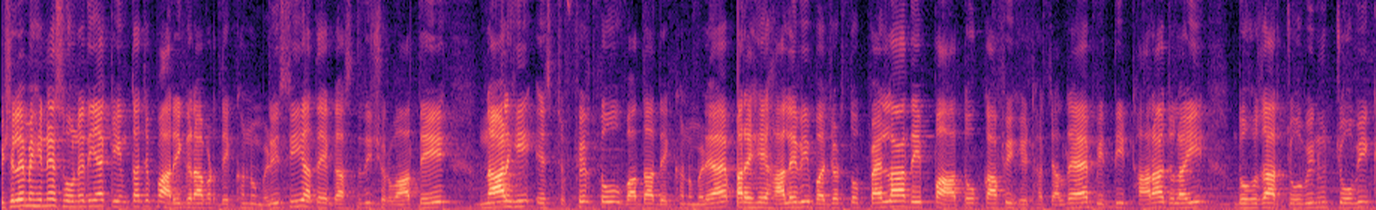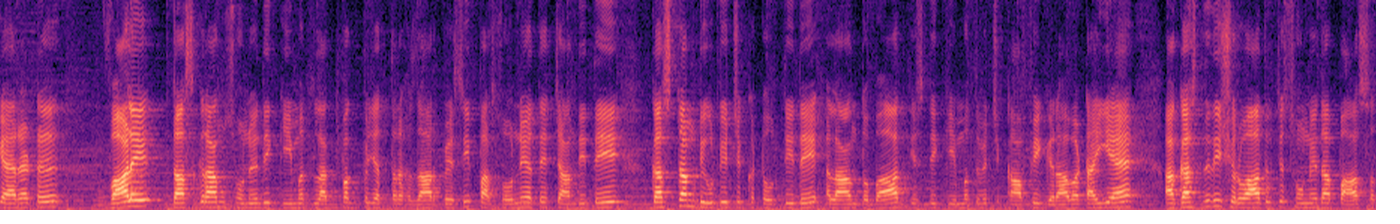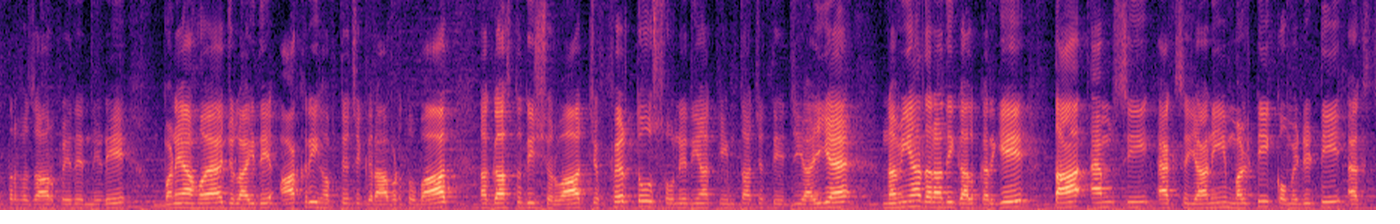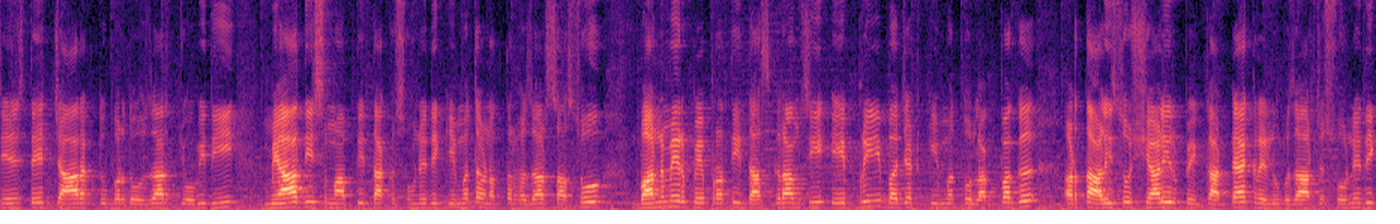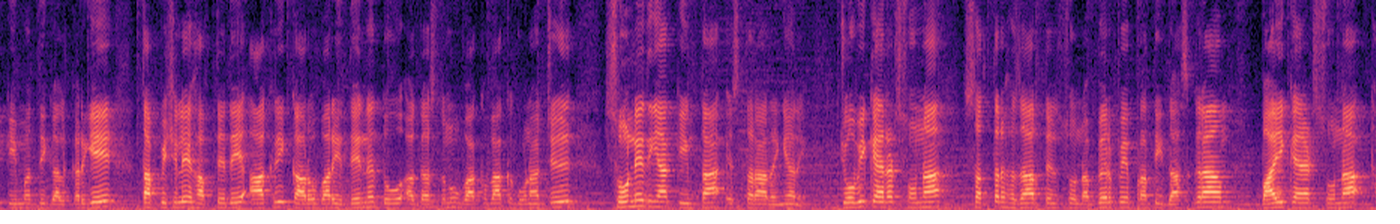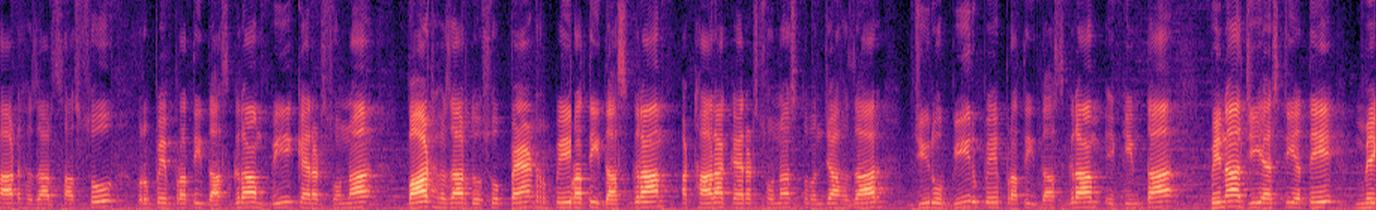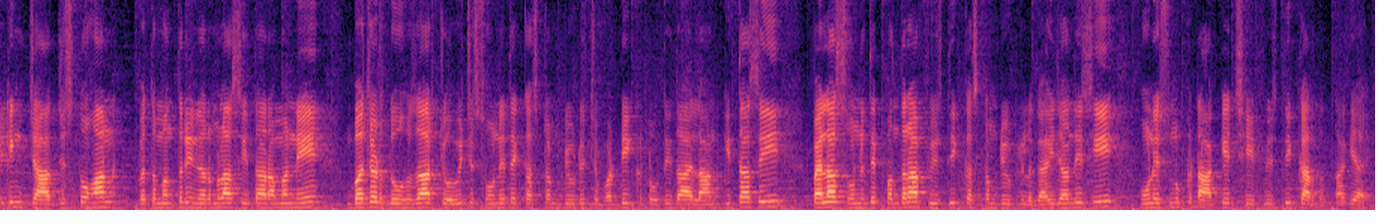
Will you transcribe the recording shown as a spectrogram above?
ਪਿਛਲੇ ਮਹੀਨੇ ਸੋਨੇ ਦੀਆਂ ਕੀਮਤਾਂ 'ਚ ਭਾਰੀ ਗਿਰਾਵਟ ਦੇਖਣ ਨੂੰ ਮਿਲੀ ਸੀ ਅਤੇ ਅਗਸਤ ਦੀ ਸ਼ੁਰੂਆਤ ਦੇ ਨਾਲ ਹੀ ਇਸ 'ਚ ਫਿਰ ਤੋਂ ਵਾਧਾ ਦੇਖਣ ਨੂੰ ਮਿਲਿਆ ਹੈ। ਪਰ ਇਹ ਹਾਲੇ ਵੀ ਬਜਟ ਤੋਂ ਪਹਿਲਾਂ ਦੇ ਭਾਅ ਤੋਂ ਕਾਫੀ ਹੇਠਾਂ ਚੱਲ ਰਿਹਾ ਹੈ। ਬੀਤੀ 18 ਜੁਲਾਈ 2024 ਨੂੰ 24 ਕੈਰਟ ਵਾਲੇ 10 ਗ੍ਰਾਮ ਸੋਨੇ ਦੀ ਕੀਮਤ ਲਗਭਗ 75000 ਰੁਪਏ ਸੀ, ਪਰ ਸੋਨੇ ਅਤੇ ਚਾਂਦੀ ਤੇ ਕਸਟਮ ਡਿਊਟੀ 'ਚ ਕਟੌਤੀ ਦੇ ਐਲਾਨ ਤੋਂ ਬਾਅਦ ਇਸ ਦੀ ਕੀਮਤ ਵਿੱਚ ਕਾਫੀ ਗਿਰਾਵਟ ਆਈ ਹੈ। ਅਗਸਤ ਦੀ ਸ਼ੁਰੂਆਤ ਵਿੱਚ ਸੋਨੇ ਦਾ ਭਾਅ 70000 ਰੁਪਏ ਦੇ ਨੇੜੇ ਬਣਿਆ ਹੋਇਆ ਹੈ। ਜੁਲਾਈ ਦੇ ਆਖਰੀ ਹਫ਼ਤੇ 'ਚ ਗਿਰਾਵਟ ਤੋਂ ਬਾਅਦ ਅਗਸਤ ਦੀ ਸ਼ੁਰੂਆਤ 'ਚ ਫਿਰ ਤੋਂ ਸੋਨੇ ਦੀਆਂ ਕੀਮਤਾਂ 'ਚ ਤੇਜ਼ੀ ਆਈ ਹੈ। ਨਵੀਆਂ ਦਰਾਂ ਦੀ ਗੱਲ ਕਰੀਏ ਤਾਂ MCX ਯਾਨੀ ਮਲਟੀ ਕਮੋਡਿਟੀ ਐਕਸਚੇਂਜ ਤੇ 4 ਅਕਤੂਬਰ 2024 ਦੀ ਮਿਆਦ ਦੀ ਸਮਾਪਤੀ ਤੱਕ ਸੋਨੇ ਦੀ ਕੀਮਤ 69792 ਰੁਪਏ ਪ੍ਰਤੀ 10 ਗ੍ਰਾਮ ਸੀ। ਇਹ ਪ੍ਰੀ ਬਜਟ ਕੀਮਤ ਤੋਂ ਲਗਭਗ 4846 ਰੁਪਏ ਘੱਟ ਹੈ। ਘਰੇਲੂ ਬਾਜ਼ਾਰ 'ਚ ਸੋਨੇ ਦੀ ਕੀਮਤ ਦੀ ਗੱਲ ਕਰੀਏ ਤਾਂ ਪਿਛਲੇ ਹਫ਼ਤੇ ਦੇ ਆਖਰੀ ਕਾਰੋਬਾਰੀ ਦਿਨ 2 ਅਗਸਤ ਨੂੰ ਵੱਖ-ਵੱਖ ਗੁਣਾਂ 'ਚ ਸੋਨੇ ਦੀਆਂ ਕੀਮਤਾਂ ਇਸ ਤਰ੍ਹਾਂ ਰਹੀਆਂ ਨੇ। 24 ਕੈਰਟ ਸੋਨਾ 70390 ਰੁਪਏ ਪ੍ਰਤੀ 10 ਗ੍ਰਾਮ 22 ਕੈਰਟ ਸੋਨਾ 68700 ਰੁਪਏ ਪ੍ਰਤੀ 10 ਗ੍ਰਾਮ 20 ਕੈਰਟ ਸੋਨਾ 62265 ਰੁਪਏ ਪ੍ਰਤੀ 10 ਗ੍ਰਾਮ 18 ਕੈਰਟ ਸੋਨਾ 57020 ਰੁਪਏ ਪ੍ਰਤੀ 10 ਗ੍ਰਾਮ। ਇਹ ਕੀਮਤਾਂ ਬਿਨਾ ਜੀਐਸਟੀ ਅਤੇ ਮੇਕਿੰਗ ਚਾਰजेस ਤੋਂ ਹਨ। ਵਿੱਤ ਮੰਤਰੀ ਨਿਰਮਲਾ ਸੀਤਾਰਮਨ ਨੇ ਬਜਟ 2024 ਚ ਸੋਨੇ ਤੇ ਕਸਟਮ ਡਿਊਟੀ ਚ ਵੱਡੀ ਕਟੌਤੀ ਦਾ ਐਲਾਨ ਕੀਤਾ ਸੀ। ਪਹਿਲਾਂ ਸੋਨੇ ਤੇ 15% ਦੀ ਕਸਟਮ ਡਿਊਟੀ ਲਗਾਈ ਜਾਂਦੀ ਸੀ, ਹੁਣ ਇਸ ਨੂੰ ਘਟਾ ਕੇ 6% ਕਰ ਦਿੱਤਾ ਗਿਆ ਹੈ।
